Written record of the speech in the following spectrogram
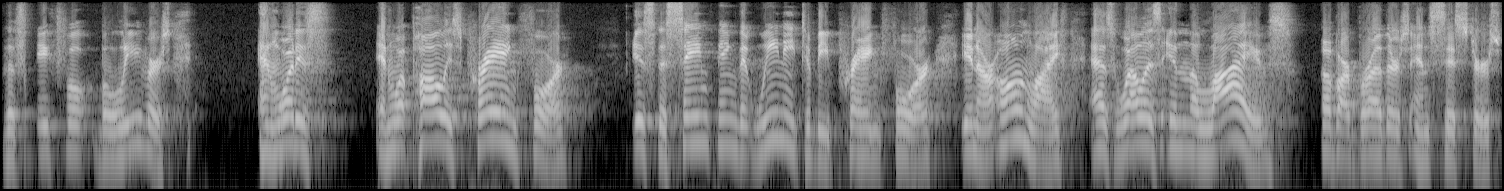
the faithful believers. And what is and what Paul is praying for is the same thing that we need to be praying for in our own life as well as in the lives of our brothers and sisters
